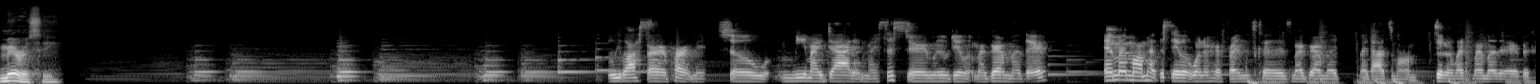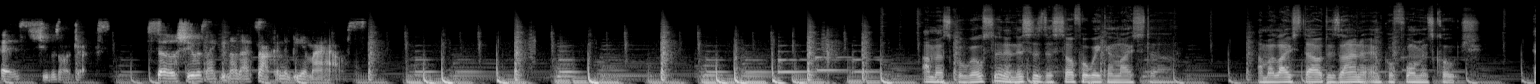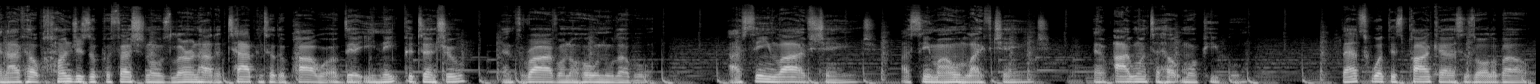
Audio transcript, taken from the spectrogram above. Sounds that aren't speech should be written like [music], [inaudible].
Mirasee. We lost our apartment. So me, my dad, and my sister moved in with my grandmother. And my mom had to stay with one of her friends because my grandma, my dad's mom, didn't like my mother because she was on drugs. So she was like, you know, that's not going to be in my house. I'm Esco Wilson, and this is the Self Awakened Lifestyle. I'm a lifestyle designer and performance coach, and I've helped hundreds of professionals learn how to tap into the power of their innate potential and thrive on a whole new level. I've seen lives change, I've seen my own life change, and I want to help more people. That's what this podcast is all about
